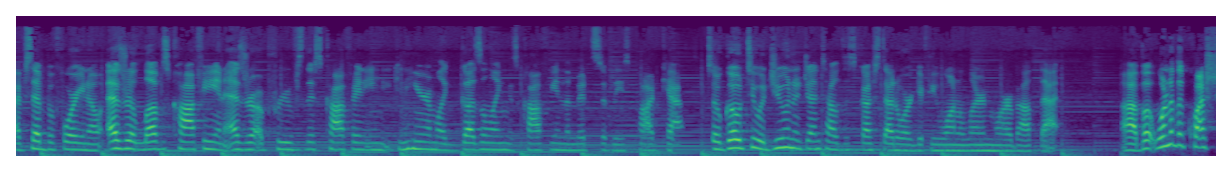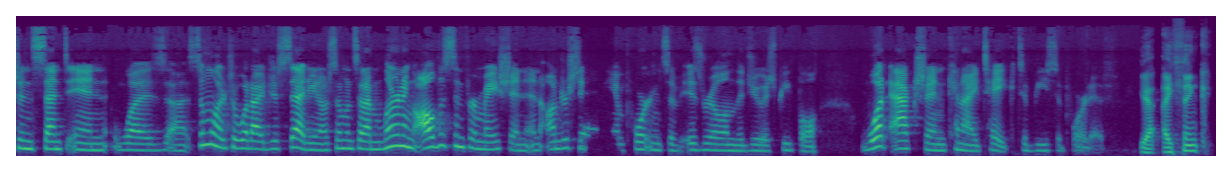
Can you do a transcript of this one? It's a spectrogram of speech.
I've said before, you know, Ezra loves coffee and Ezra approves this coffee. And you can hear him like guzzling his coffee in the midst of these podcasts. So go to a Jew and a Gentile discuss.org if you want to learn more about that. Uh, but one of the questions sent in was uh, similar to what I just said. You know, someone said, I'm learning all this information and understanding the importance of Israel and the Jewish people. What action can I take to be supportive? Yeah, I think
